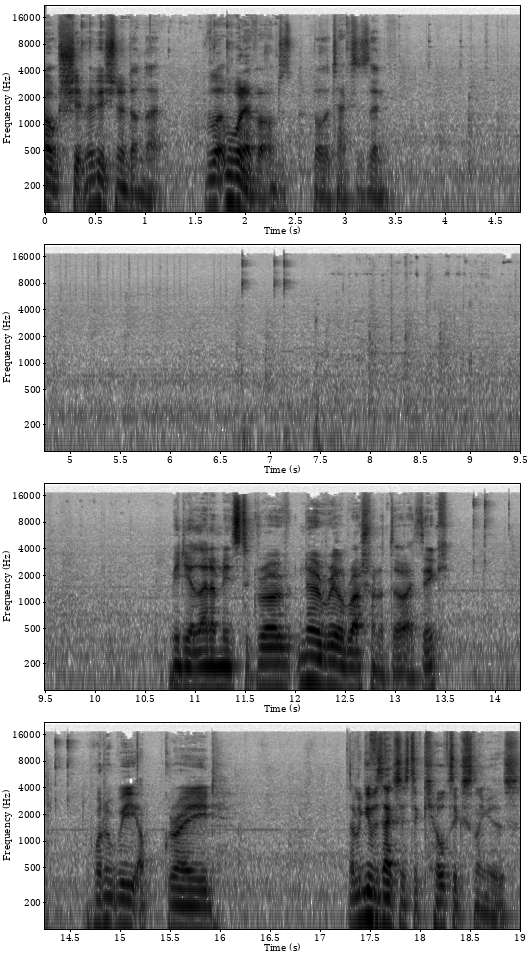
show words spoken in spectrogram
Oh shit, maybe I shouldn't have done that. Wh- Whatever, I'll just lower the taxes then. Mediolanum needs to grow. No real rush on it though, I think. What do we upgrade? That'll give us access to Celtic slingers.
